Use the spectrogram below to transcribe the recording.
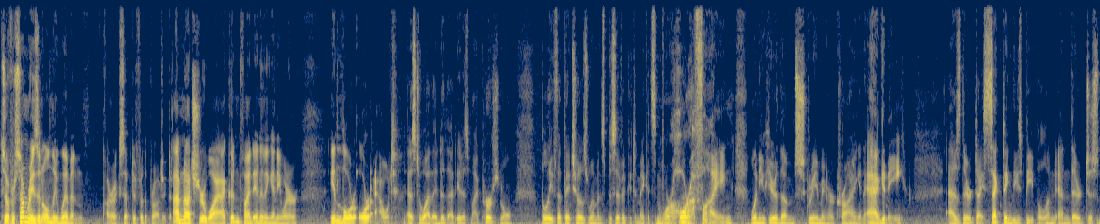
so for some reason, only women are accepted for the project. I'm not sure why. I couldn't find anything anywhere in lore or out as to why they did that. It is my personal belief that they chose women specifically to make it more horrifying when you hear them screaming or crying in agony as they're dissecting these people and, and they're just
